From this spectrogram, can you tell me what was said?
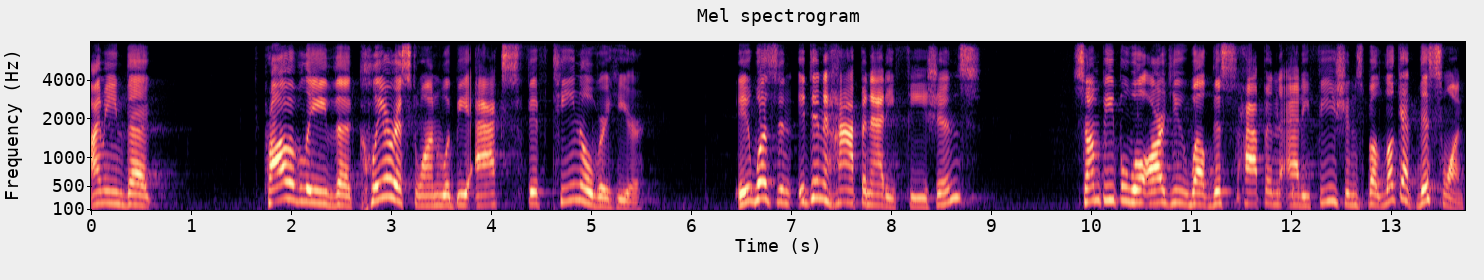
I mean, the probably the clearest one would be Acts 15 over here. It wasn't it didn't happen at Ephesians. Some people will argue, well, this happened at Ephesians, but look at this one.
